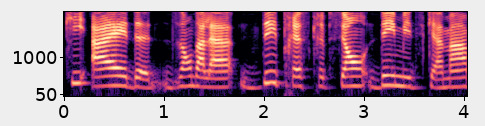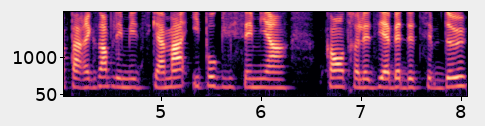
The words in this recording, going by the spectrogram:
qui aide, disons, dans la déprescription des médicaments, par exemple les médicaments hypoglycémiants contre le diabète de type 2,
